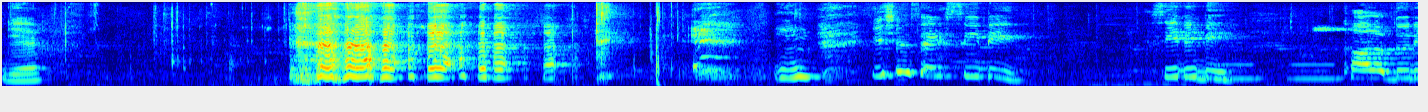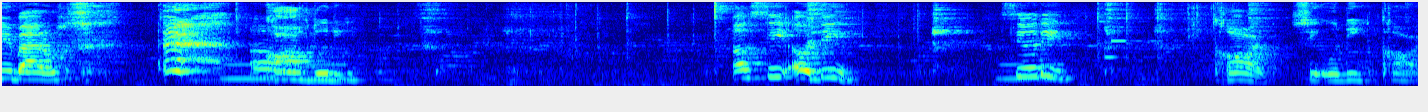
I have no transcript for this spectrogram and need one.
Yeah. You should say CD. CDB. Call of Duty battles. Call of Duty. Oh, COD. COD. Card. C O D. Card.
